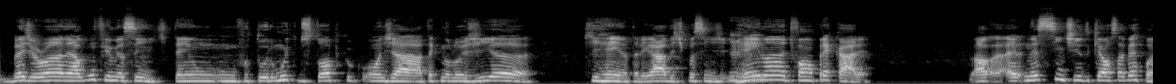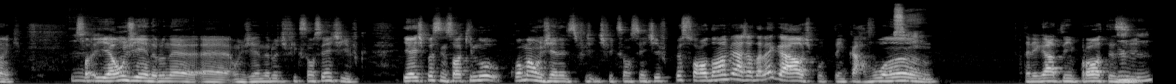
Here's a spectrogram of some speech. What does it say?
Blade Runner, algum filme assim, que tem um, um futuro muito distópico, onde a tecnologia que reina, tá ligado? Tipo assim, uhum. reina de forma precária. É nesse sentido que é o cyberpunk. Uhum. Só, e é um gênero, né? É um gênero de ficção científica. E aí, tipo assim, só que no, como é um gênero de ficção científica, o pessoal dá uma viajada legal. Tipo, tem carro voando, tá ligado? Tem prótese uhum.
